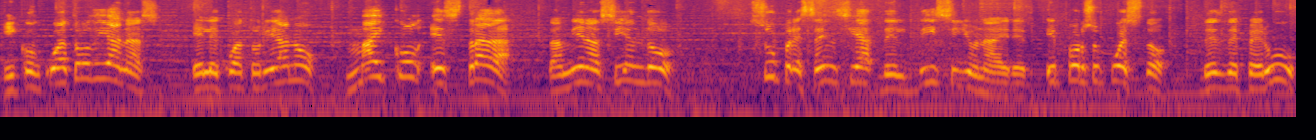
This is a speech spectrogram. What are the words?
Y con cuatro dianas, el ecuatoriano Michael Estrada, también haciendo su presencia del DC United. Y por supuesto, desde Perú,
